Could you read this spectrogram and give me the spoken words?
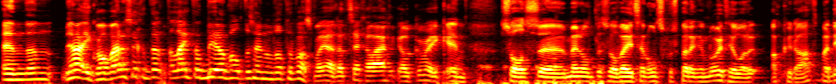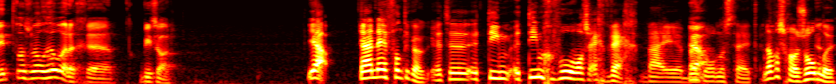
En dan, ja, ik wou bijna zeggen, dat, dat lijkt dat meer aan de te zijn dan dat er was. Maar ja, dat zeggen we eigenlijk elke week. En zoals uh, men ondertussen wel weet, zijn onze voorspellingen nooit heel erg accuraat. Maar dit was wel heel erg uh, bizar. Ja, ja, nee, vond ik ook. Het, uh, het, team, het teamgevoel was echt weg bij, uh, bij ja. Golden State. En dat was gewoon zonde.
